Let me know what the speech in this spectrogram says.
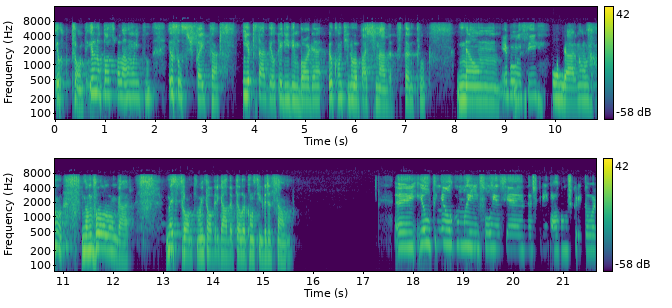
Eu, pronto, eu não posso falar muito, eu sou suspeita, e apesar de ele ter ido embora, eu continuo apaixonada, portanto, não. É bom assim. Alongar, não, vou, não vou alongar. Mas pronto, muito obrigada pela consideração. Eh, ele tinha alguma influência na escrita, algum escritor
